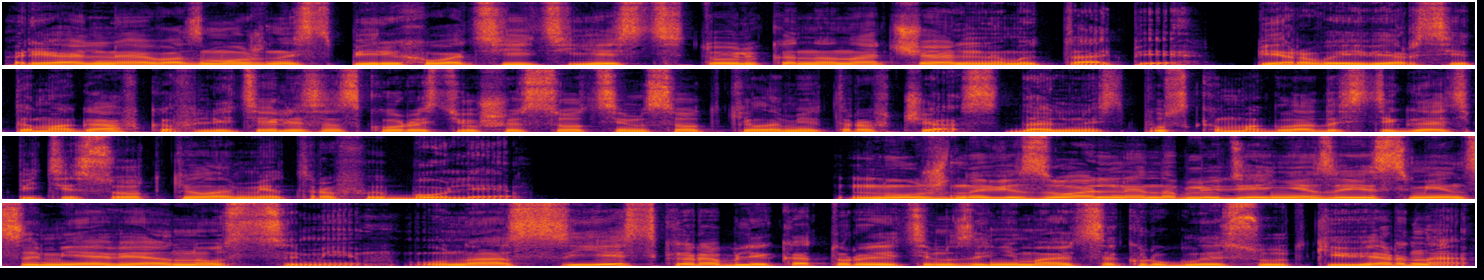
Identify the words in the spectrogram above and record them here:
Реальная возможность перехватить есть только на начальном этапе. Первые версии томагавков летели со скоростью 600-700 км в час. Дальность пуска могла достигать 500 км и более. Нужно визуальное наблюдение за эсминцами и авианосцами. У нас есть корабли, которые этим занимаются круглые сутки, верно?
